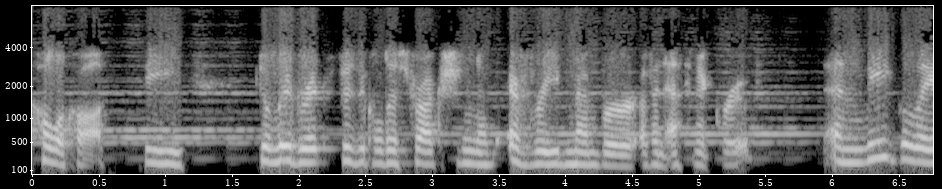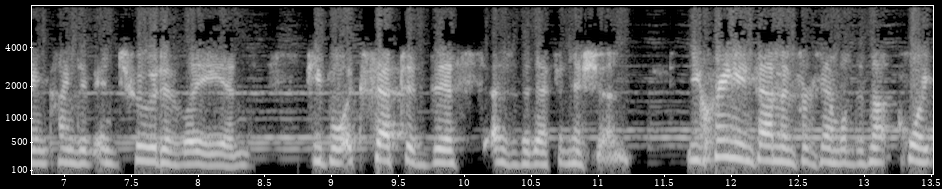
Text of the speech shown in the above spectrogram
Holocaust, the deliberate physical destruction of every member of an ethnic group. And legally and kind of intuitively, and people accepted this as the definition. Ukrainian famine, for example, does not quite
